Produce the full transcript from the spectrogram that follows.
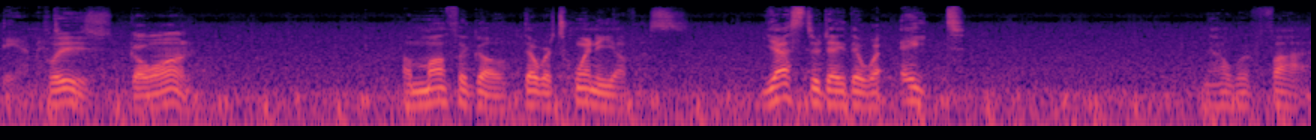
damn it. Please, go on. A month ago, there were 20 of us. Yesterday, there were eight. Now we're five.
